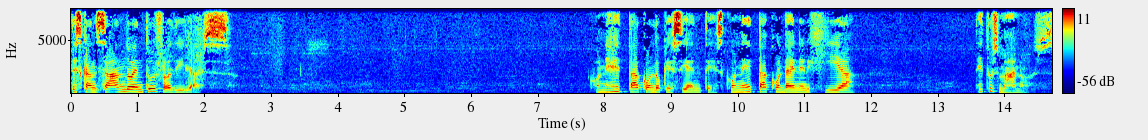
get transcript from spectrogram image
descansando en tus rodillas. Conecta con lo que sientes, conecta con la energía de tus manos.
